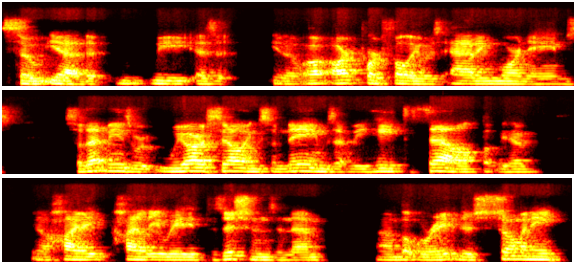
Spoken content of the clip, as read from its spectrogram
so yeah that we as a you know our, our portfolio is adding more names so that means we're, we are selling some names that we hate to sell, but we have you know high highly weighted positions in them. Um, but we're there's so many.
